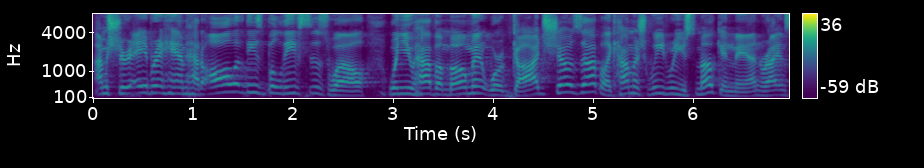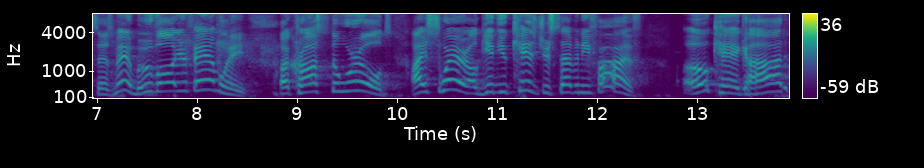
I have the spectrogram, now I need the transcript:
I'm sure Abraham had all of these beliefs as well. When you have a moment where God shows up, like, how much weed were you smoking, man? Right? And says, man, move all your family across the world. I swear, I'll give you kids. You're 75. Okay, God,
